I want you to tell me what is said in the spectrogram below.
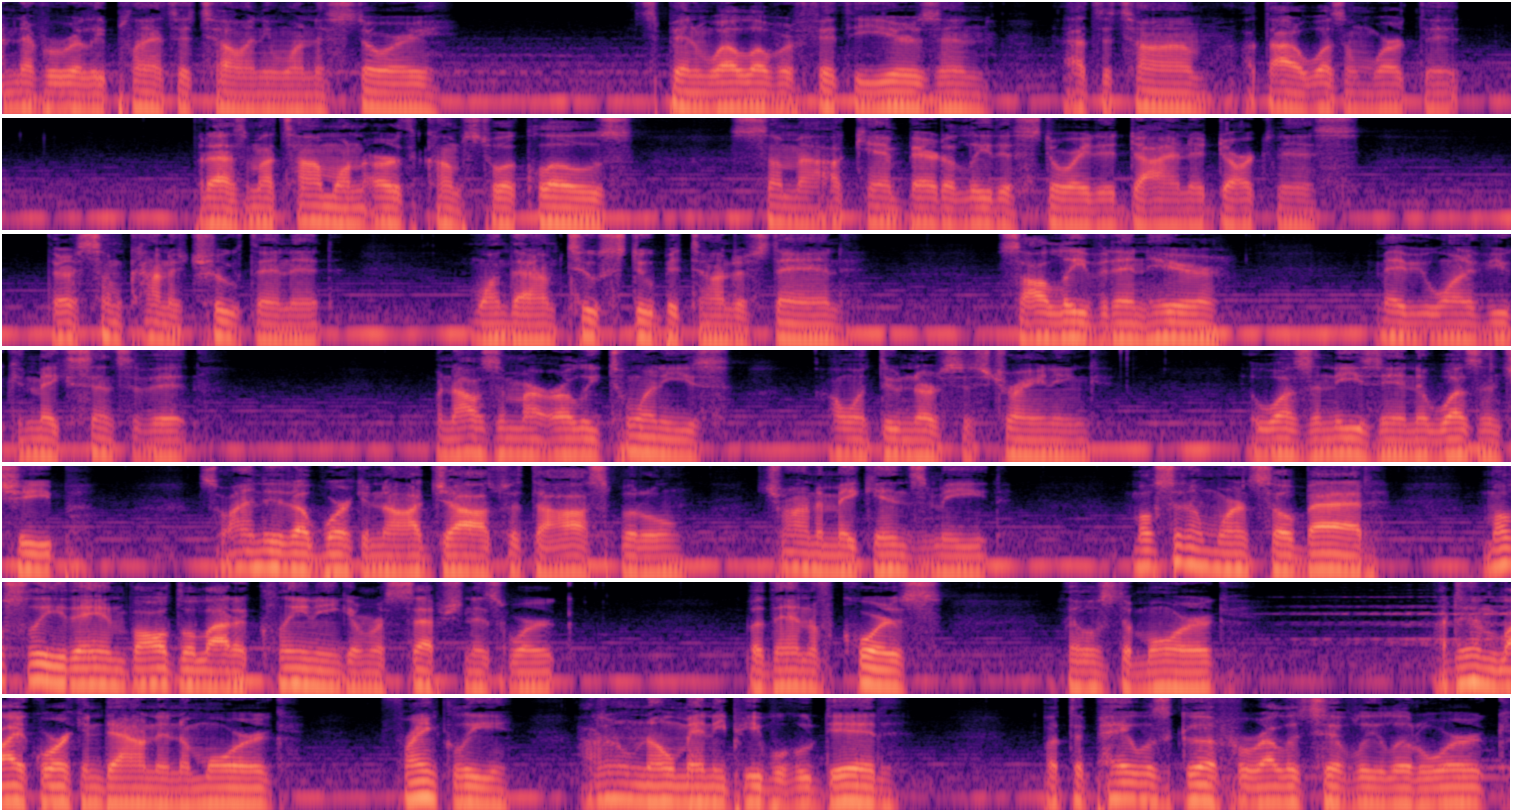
I never really planned to tell anyone this story. It's been well over 50 years, and at the time, I thought it wasn't worth it. But as my time on Earth comes to a close, somehow I can't bear to leave this story to die in the darkness. There's some kind of truth in it, one that I'm too stupid to understand. So I'll leave it in here. Maybe one of you can make sense of it. When I was in my early 20s, I went through nurses training. It wasn't easy and it wasn't cheap, so I ended up working odd jobs with the hospital, trying to make ends meet. Most of them weren't so bad. Mostly they involved a lot of cleaning and receptionist work. But then, of course, there was the morgue. I didn't like working down in the morgue. Frankly, I don't know many people who did. But the pay was good for relatively little work.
